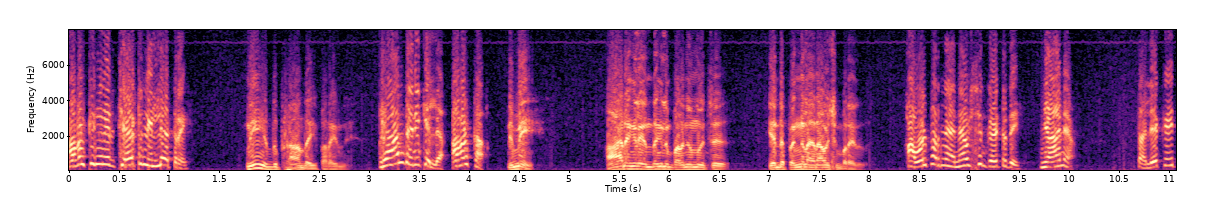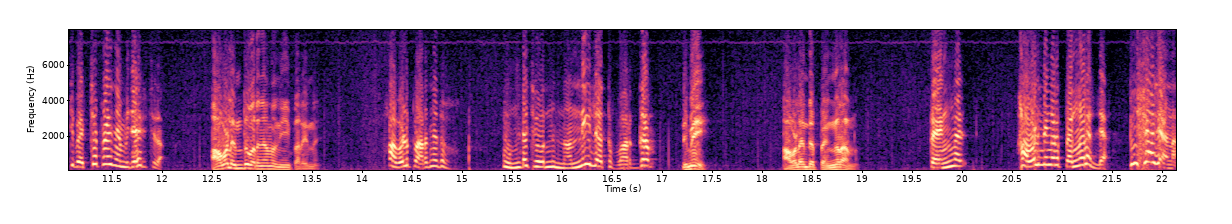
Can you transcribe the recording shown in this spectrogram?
അവൾക്ക് ഇങ്ങനെ ഒരു ചേട്ടൻ ഇല്ല അത്രേ. നീ എന്ത് ഭ്രാന്തായി പറയുന്നേ? ഭ്രാന്ത് എനിക്കല്ല അവൾക്കാ. നിമ്മേ ആരെങ്കിലും എന്തെങ്കിലും പറഞ്ഞെന്ന് വെച്ച് എന്റെ പെങ്ങൾ അനാവശ്യം പറയരുത്. അവൾ പറഞ്ഞ അനാവശ്യം കേട്ടതേ ഞാനാ. തലേ കയറ്റി വെച്ചപ്പോഴേ ഞാൻ വിചാരിച്ചതാ. അവൾ എന്ത് പറഞ്ഞാ നീ പറയുന്നേ? അവൾ പറഞ്ഞതോ ഉണ്ട ചോറിന് നന്ദിയില്ലാത്ത വർഗം. നിമേ അവൾ എന്റെ പെങ്ങളാണ്. പെങ്ങൾ. അവൾ നിങ്ങളുടെ പെങ്ങളല്ല പിശാചാണ്.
